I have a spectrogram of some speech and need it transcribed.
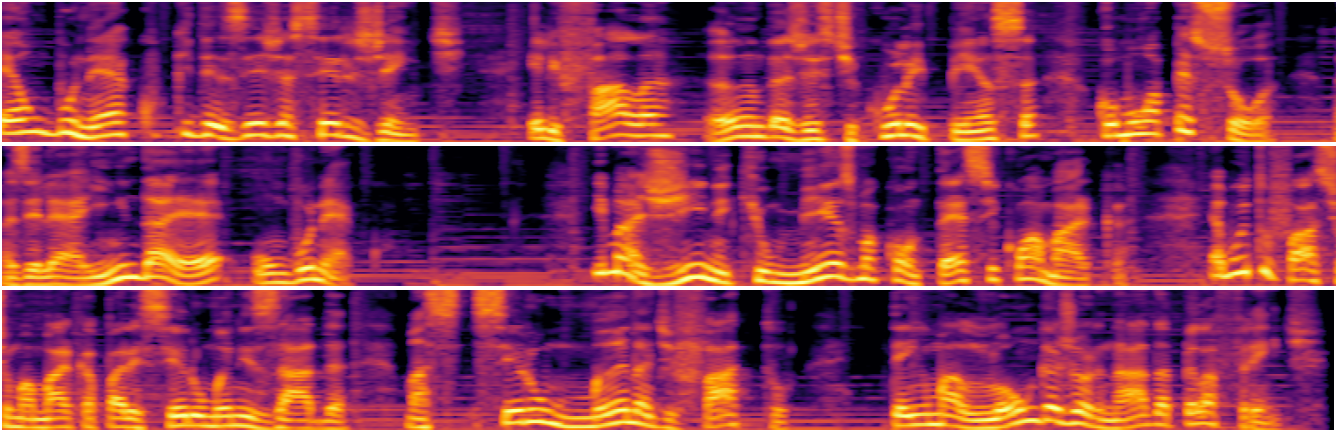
é um boneco que deseja ser gente. Ele fala, anda, gesticula e pensa como uma pessoa, mas ele ainda é um boneco. Imagine que o mesmo acontece com a marca. É muito fácil uma marca parecer humanizada, mas ser humana de fato tem uma longa jornada pela frente.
